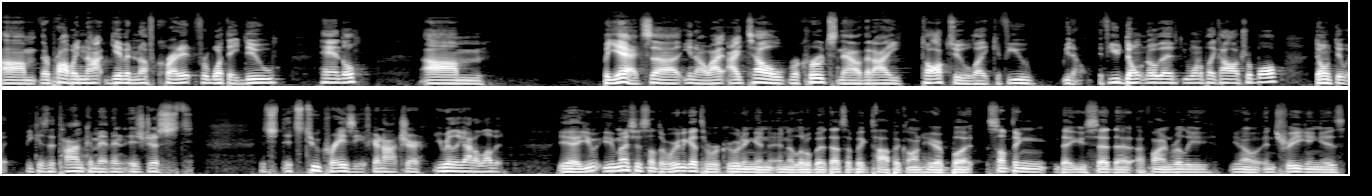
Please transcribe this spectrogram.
Um, they're probably not given enough credit for what they do handle. Um, but yeah, it's uh, you know, I, I tell recruits now that I talk to, like, if you you know, if you don't know that you want to play college football, don't do it because the time commitment is just it's it's too crazy if you're not sure. You really gotta love it. Yeah, you, you mentioned something. We're gonna get to recruiting in, in a little bit. That's a big topic on here. But something that you said that I find really you know intriguing is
